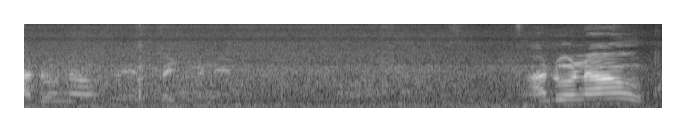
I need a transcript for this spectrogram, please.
I don't know. Wait, wait a minute. I don't know.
